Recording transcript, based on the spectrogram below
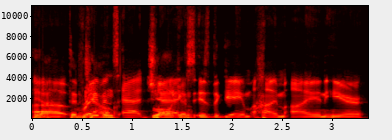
Yeah, uh, Ravens count. at Jags Mulligan. is the game I'm eyeing here.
